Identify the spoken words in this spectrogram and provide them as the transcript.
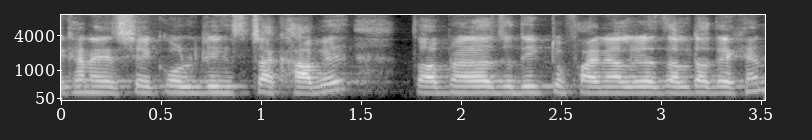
এখানে সে কোল্ড ড্রিঙ্কসটা খাবে। তো আপনারা যদি একটু ফাইনাল রেজাল্টটা দেখেন।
